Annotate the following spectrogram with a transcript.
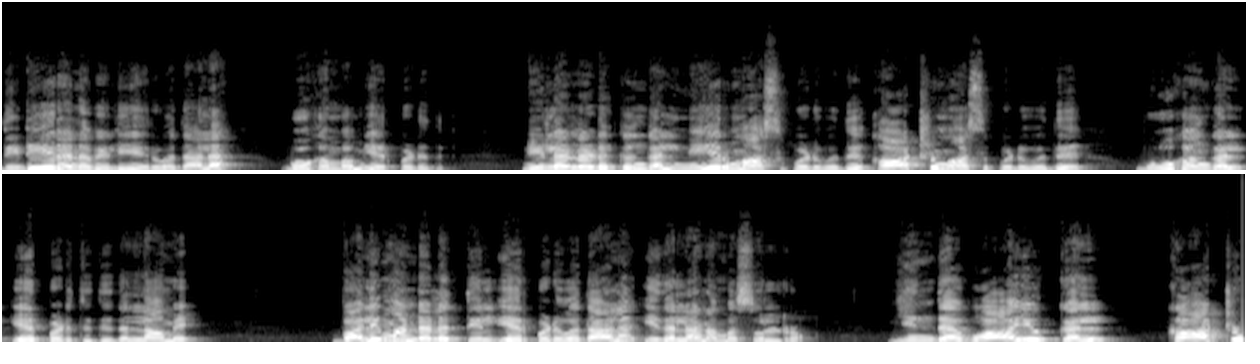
திடீரென வெளியேறுவதால பூகம்பம் ஏற்படுது. நிலநடுக்கங்கள் நீர் மாசுபடுவது காற்று மாசுபடுவது பூகங்கள் ஏற்படுத்துது இதெல்லாமே. வளிமண்டலத்தில் ஏற்படுவதால இதெல்லாம் நம்ம சொல்றோம். இந்த வாயுக்கள் காற்று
